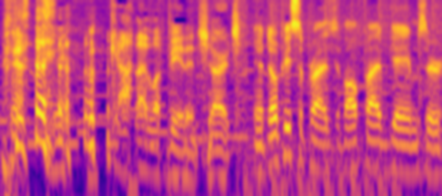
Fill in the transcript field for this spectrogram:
God, I love being in charge. Yeah, don't be surprised if all five games are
